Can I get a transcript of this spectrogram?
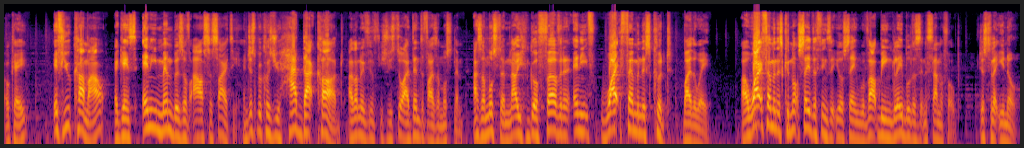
Okay? If you come out against any members of our society, and just because you had that card, I don't know if, you still identify as a Muslim, as a Muslim, now you can go further than any white feminist could, by the way. A white feminist could not say the things that you're saying without being labeled as an Islamophobe just to let you know.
